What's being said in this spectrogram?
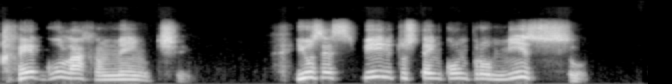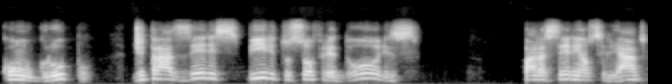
regularmente, e os espíritos têm compromisso com o grupo de trazer espíritos sofredores para serem auxiliados,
